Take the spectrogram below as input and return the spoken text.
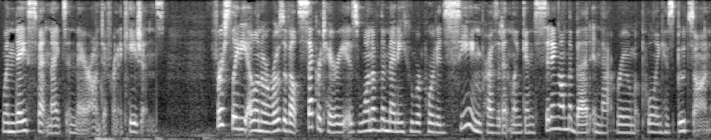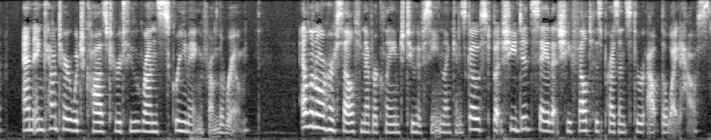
when they spent nights in there on different occasions. First Lady Eleanor Roosevelt's secretary is one of the many who reported seeing President Lincoln sitting on the bed in that room pulling his boots on, an encounter which caused her to run screaming from the room. Eleanor herself never claimed to have seen Lincoln's ghost, but she did say that she felt his presence throughout the White House.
